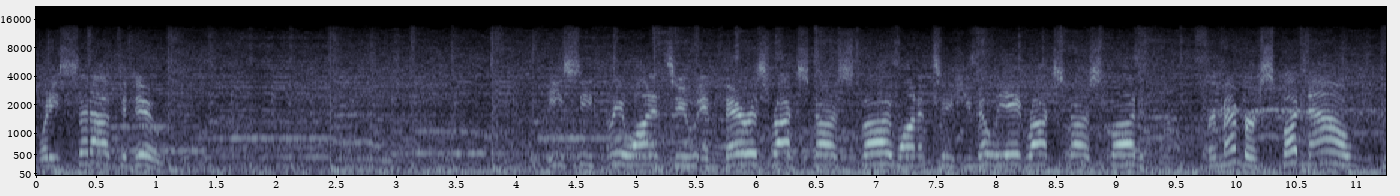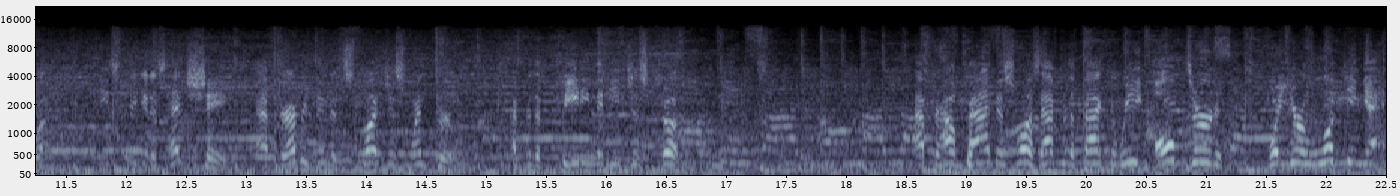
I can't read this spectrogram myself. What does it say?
what he set out to do. EC3 wanted to embarrass Rockstar Spud, wanted to humiliate Rockstar Spud. Remember, Spud now, his head shaved after everything that Spud just went through, after the beating that he just took, after how bad this was, after the fact that we altered what you're looking at.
